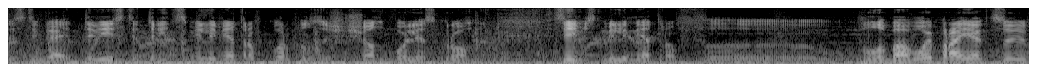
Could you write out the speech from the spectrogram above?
достигает 230 миллиметров. Корпус защищен более скромно. 70 миллиметров э, в лобовой проекции.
